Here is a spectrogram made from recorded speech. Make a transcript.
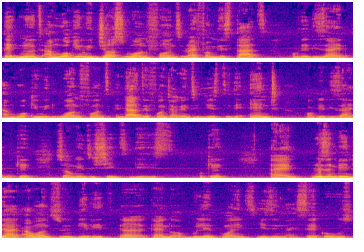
take note i'm working with just one font right from the start of the design. I'm working with one font and that's the font you're going to use to the end of the design okay? So i'm going to shift this okay and reason being that i want to give it a kind of bullet points using my circles.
